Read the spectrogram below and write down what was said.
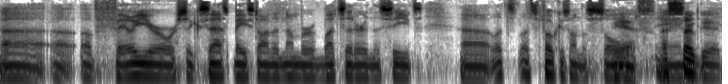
uh, uh, of failure or success based on the number of butts that are in the seats. Uh, let's let's focus on the soul. Yes, that's so good.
